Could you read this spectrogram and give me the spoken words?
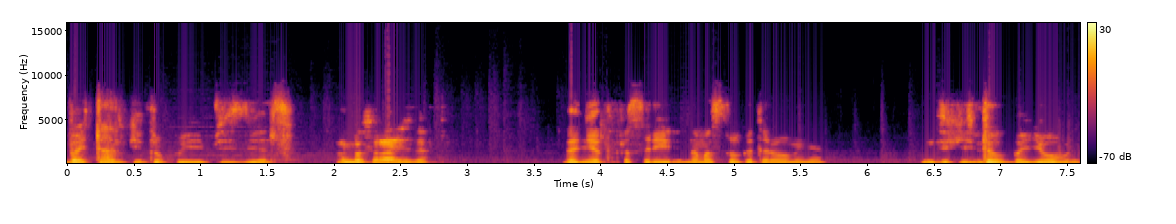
Ебать, танки тупые, пиздец. Обосрались, да? Да нет, посмотри на мосту, который у меня. Такие долбоёбы.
